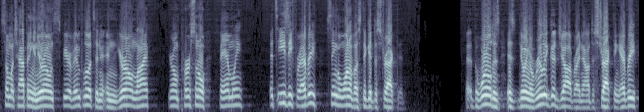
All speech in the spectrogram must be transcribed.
so much happening in your own sphere of influence and in your own life, your own personal family, it's easy for every single one of us to get distracted. Uh, the world is, is doing a really good job right now distracting every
